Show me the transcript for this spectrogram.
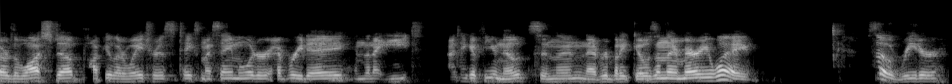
or the washed up popular waitress takes my same order every day, and then I eat. I take a few notes, and then everybody goes on their merry way. So, reader,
